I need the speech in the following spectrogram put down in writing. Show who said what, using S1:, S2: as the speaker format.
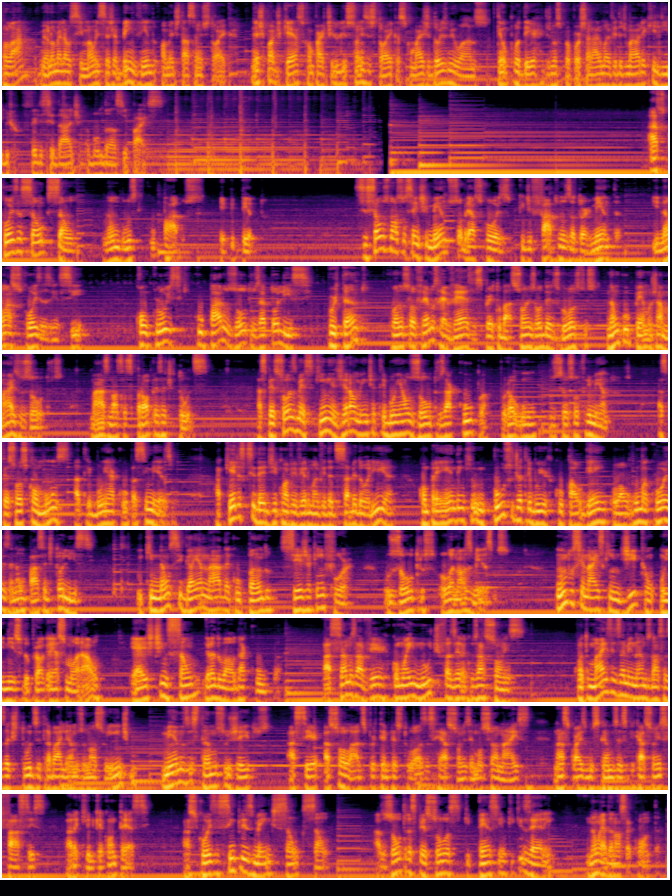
S1: Olá, meu nome é Léo Simão e seja bem-vindo ao Meditação Histórica. Neste podcast, compartilho lições históricas com mais de dois mil anos que têm o poder de nos proporcionar uma vida de maior equilíbrio, felicidade, abundância e paz. As coisas são o que são, não busque culpados. Epiteto. Se são os nossos sentimentos sobre as coisas que de fato nos atormenta, e não as coisas em si, conclui-se que culpar os outros é tolice. Portanto, quando sofremos reveses, perturbações ou desgostos, não culpemos jamais os outros, mas nossas próprias atitudes. As pessoas mesquinhas geralmente atribuem aos outros a culpa por algum do seu sofrimento. As pessoas comuns atribuem a culpa a si mesmo. Aqueles que se dedicam a viver uma vida de sabedoria compreendem que o impulso de atribuir culpa a alguém ou alguma coisa não passa de tolice, e que não se ganha nada culpando seja quem for, os outros ou a nós mesmos. Um dos sinais que indicam o início do progresso moral é a extinção gradual da culpa. Passamos a ver como é inútil fazer acusações. Quanto mais examinamos nossas atitudes e trabalhamos o nosso íntimo, menos estamos sujeitos a ser assolados por tempestuosas reações emocionais nas quais buscamos explicações fáceis para aquilo que acontece. As coisas simplesmente são o que são. As outras pessoas que pensem o que quiserem não é da nossa conta.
